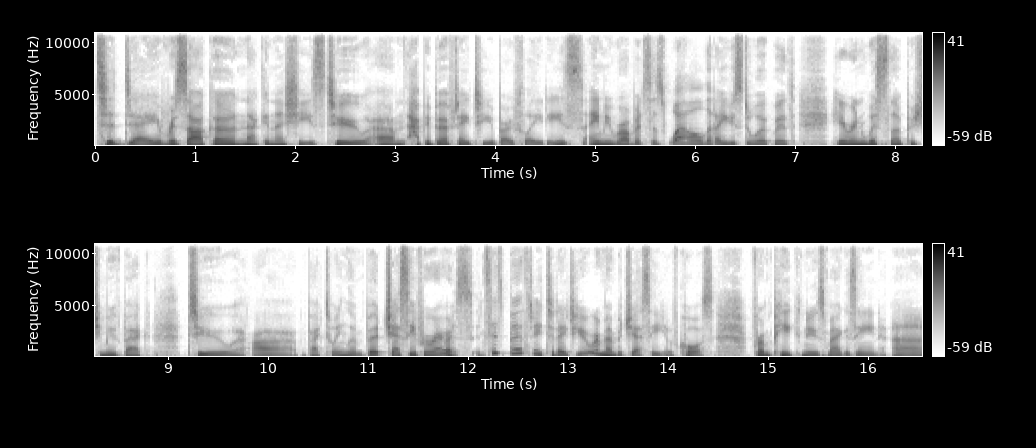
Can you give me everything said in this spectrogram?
today. Rizako Nakanishi's too. Um, happy birthday to you both, ladies. Amy Roberts as well, that I used to work with here in Whistler, but she moved back to uh, back to England. But Jesse Ferreras, it's his birthday today. Do you remember Jesse? Of course, from Pique News magazine. Uh,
